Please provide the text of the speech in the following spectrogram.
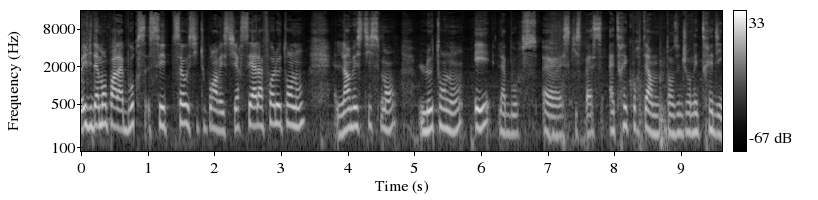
évidemment par la bourse. C'est ça aussi tout pour investir. C'est à la fois le temps long, l'investissement, le temps long et la bourse. Euh, ce qui se passe à très court terme dans une journée de trading.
